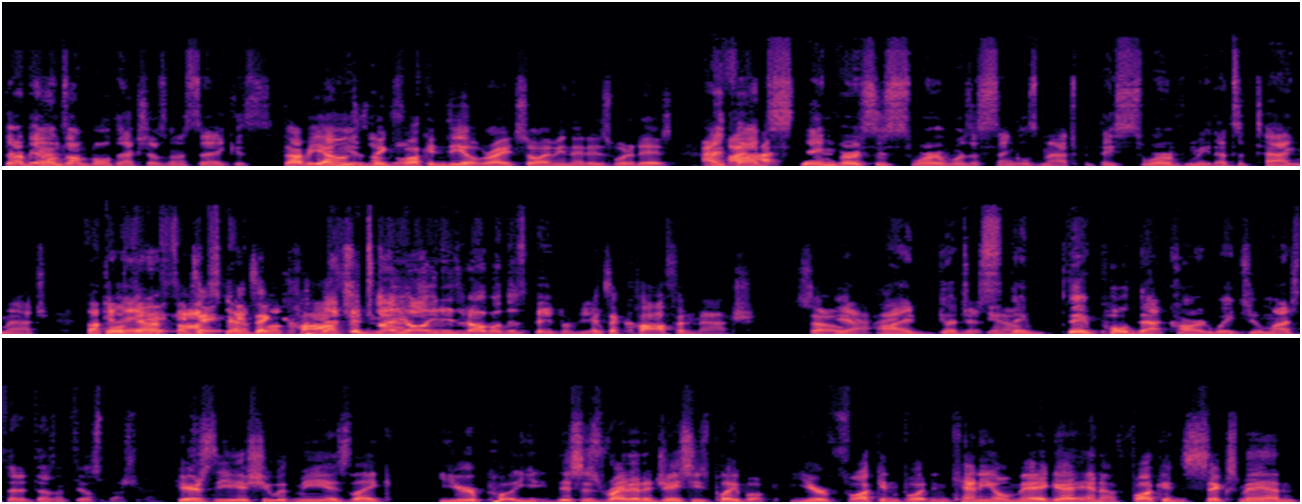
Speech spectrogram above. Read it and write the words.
Darby Yeah. Allen's on both. Actually, I was gonna say because Darby Allin's a big fucking deal, right? So I mean, that is what it is. I thought I- Sting versus Swerve was a singles match, but they swerved me. That's a tag match. Fucking Well, it's a- AR it's a- Fox it's a booked. That coffin should tell match. you all you need to know about this pay per view. It's a coffin match. So yeah, I good just You know. they they pulled that card way too much that it doesn't feel special. here's the issue with me is like you're put you- this is right out of JC's playbook. You're fucking putting Kenny Omega in a fucking six man.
